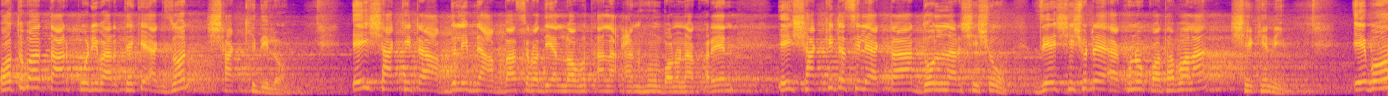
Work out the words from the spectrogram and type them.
অথবা তার পরিবার থেকে একজন সাক্ষী দিল। এই সাক্ষীটা আব্দুল ইবনে আব্বাস রদিয়াল্লাহ তালা আনহু বর্ণনা করেন, এই সাক্ষীটা ছিল একটা দোলনার শিশু। যে শিশুটা এখনও কথা বলা শেখেনি। এবং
